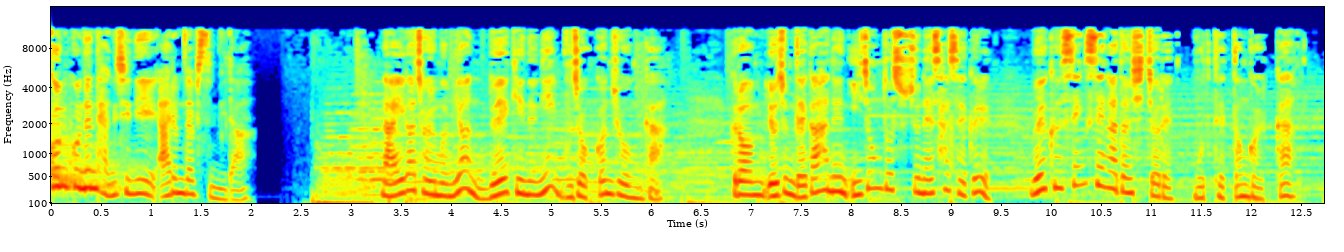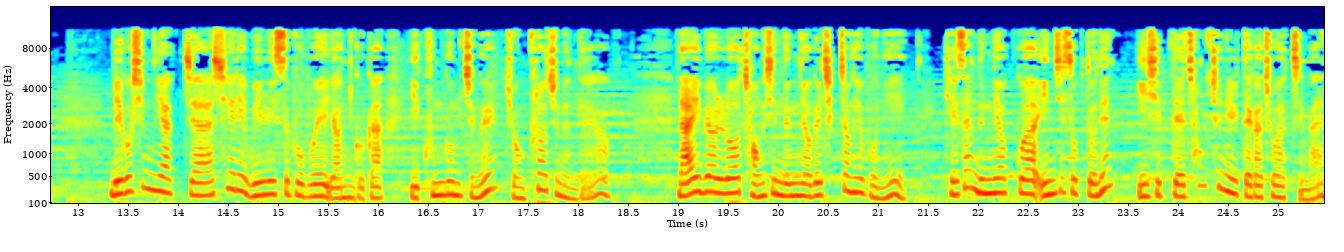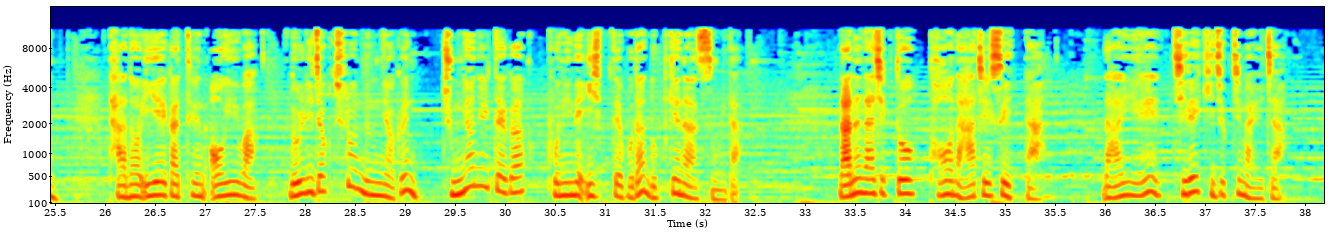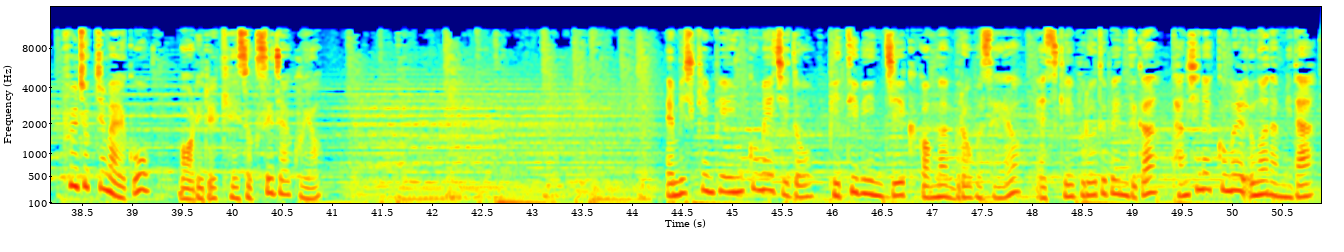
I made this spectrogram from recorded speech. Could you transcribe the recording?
꿈꾸는 당신이 아름답습니다. 나이가 젊으면 뇌 기능이 무조건 좋은가? 그럼 요즘 내가 하는 이 정도 수준의 사색을 왜 그 쌩쌩하던 시절에 못했던 걸까? 미국 심리학자 셰리 윌리스 부부의 연구가 이 궁금증을 좀 풀어주는데요. 나이별로 정신 능력을 측정해 보니 계산 능력과 인지 속도는 20대 청춘일 때가 좋았지만 단어 이해 같은 어휘와 논리적 추론 능력은 중년일 때가 본인의 20대보다 높게 나왔습니다. 나는 아직도 더 나아질 수 있다. 나이에 지레 기죽지 말자. 풀 죽지 말고 머리를 계속 쓰자고요. MBC 캠페인 꿈의 지도, BTV인지 그것만 물어보세요. SK 브로드밴드가 당신의 꿈을 응원합니다.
